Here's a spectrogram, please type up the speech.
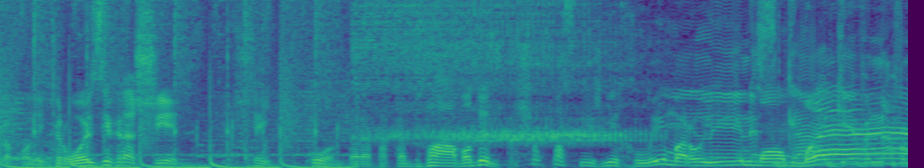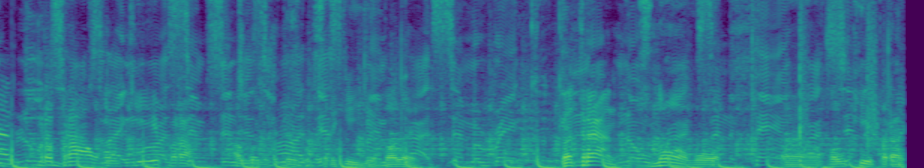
Проходить розіграші. Ще й контратака 2 в 1. Пішов пас між ніг Лимару і момент прибрав голкіпера. А голкіпер Сергій Єбалин. Петренко знову е, голкіпера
